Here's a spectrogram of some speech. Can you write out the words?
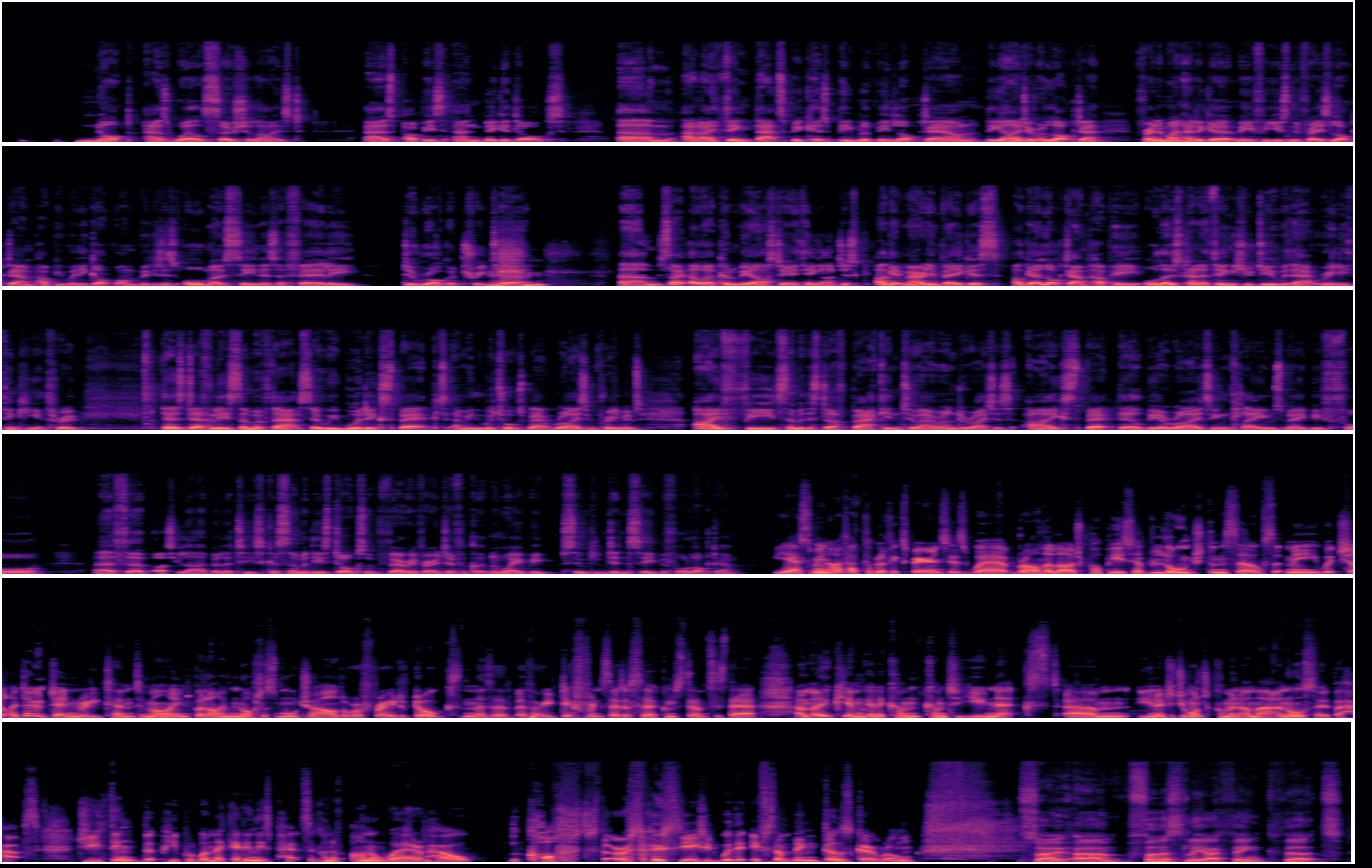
not as well socialized as puppies and bigger dogs. Um, and I think that's because people have been locked down. The idea of a lockdown, a friend of mine had a go at me for using the phrase lockdown puppy when he got one because it's almost seen as a fairly derogatory term. Um, it's like, oh, I couldn't be asked to do anything. I'll just, I'll get married in Vegas. I'll get a lockdown puppy. All those kind of things you do without really thinking it through there's definitely some of that. So we would expect, I mean, we talked about rising premiums. I feed some of the stuff back into our underwriters. I expect there'll be a rise in claims maybe for uh, third party liabilities because some of these dogs are very, very difficult in a way we simply didn't see before lockdown. Yes, I mean, I've had a couple of experiences where rather large puppies have launched themselves at me, which I don't generally tend to mind, but I'm not a small child or afraid of dogs, and there's a, a very different set of circumstances there. Um, Oke, I'm going to come come to you next. Um, you know, did you want to comment on that? And also, perhaps, do you think that people, when they're getting these pets, are kind of unaware of how the costs that are associated with it if something does go wrong? So, um, firstly, I think that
